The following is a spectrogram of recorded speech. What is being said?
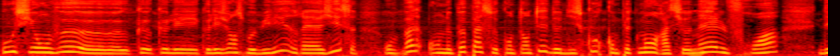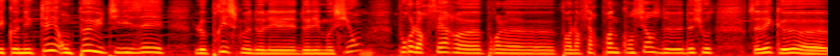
ou si on veut euh, que, que, les, que les gens se mobilisent, réagissent, on, pas, on ne peut pas se contenter de discours complètement rationnels, froids, déconnectés. On peut utiliser le prisme de l'émotion pour leur faire euh, pour, le, pour leur faire prendre conscience de, de choses. Vous savez que euh,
